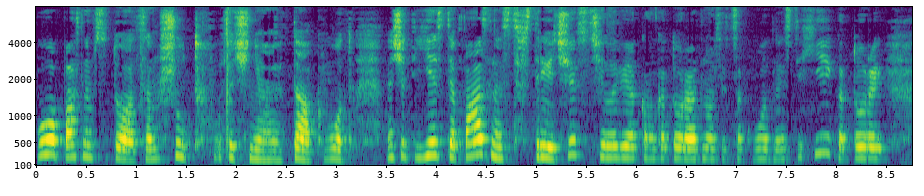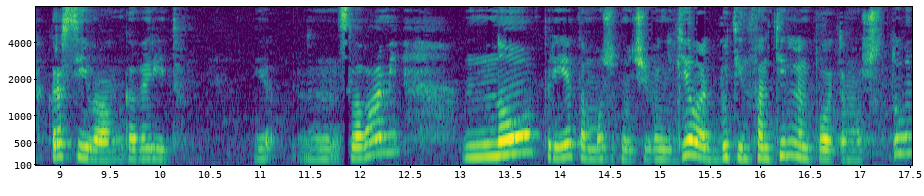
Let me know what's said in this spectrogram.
по опасным ситуациям. Шут, уточняю. Так, вот. Значит, есть опасность встречи с человеком, который относится к водной стихии, который красиво говорит словами, но при этом может ничего не делать, быть инфантильным по этому шуту.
